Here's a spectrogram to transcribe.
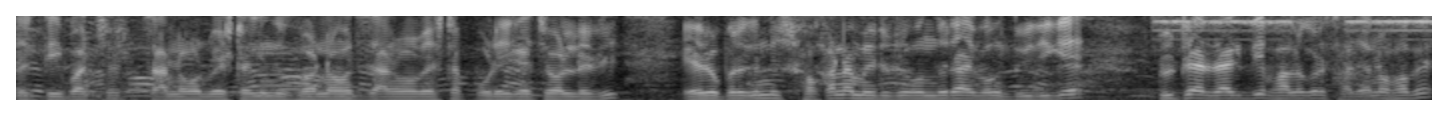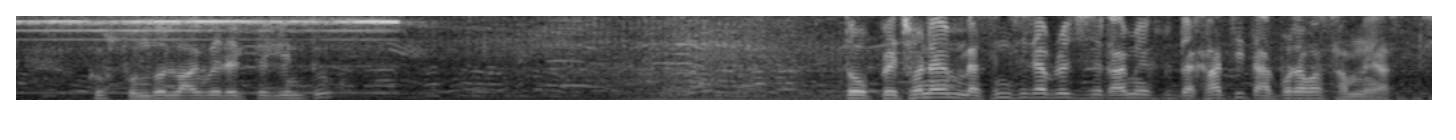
দেখতেই পাচ্ছ, চার নম্বর বেসটা কিন্তু ঘোরানো হচ্ছে, চার নম্বর বেসটা পড়ে গেছে অলরেডি এর উপরে কিন্তু সকানা মিডিয়া বন্ধুরা এবং দুই দিকে টুইটার র্যাক দিয়ে ভালো করে সাজানো হবে। খুব সুন্দর লাগবে দেখতে কিন্তু। তো পেছনে মেশিন সেট রয়েছে, সেটা আমি একটু দেখাচ্ছি, তারপরে আবার সামনে আসছি।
